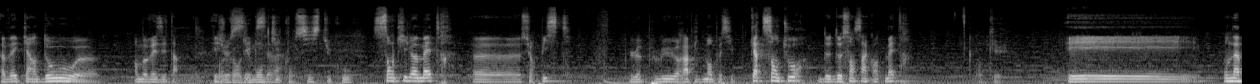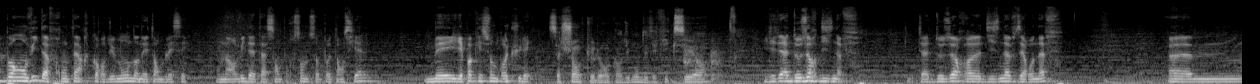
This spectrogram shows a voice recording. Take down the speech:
avec un dos euh, en mauvais état. Et je Record sais du monde qui consiste du coup 100 km sur piste, le plus rapidement possible. 400 tours de 250 mètres. Ok. Et on n'a pas envie d'affronter un record du monde en étant blessé. On a envie d'être à 100% de son potentiel. Mais il n'est pas question de reculer. Sachant que le record du monde était fixé à. Il était à 2h19. Il était à 2h19.09. Euh,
